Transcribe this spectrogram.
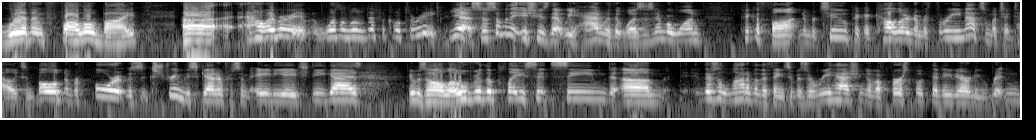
live and follow by. Uh, however, it was a little difficult to read. yeah, so some of the issues that we had with it was is number one, pick a font. Number two, pick a color. Number three, not so much italics and bold. Number four, it was extremely scattered for some ADHD guys. It was all over the place, it seemed. Um, there's a lot of other things. It was a rehashing of a first book that he'd already written,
